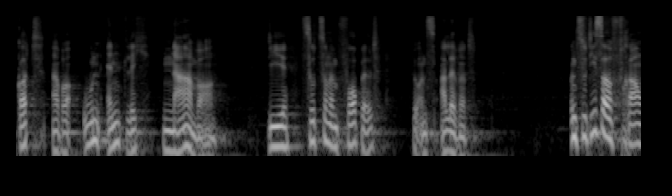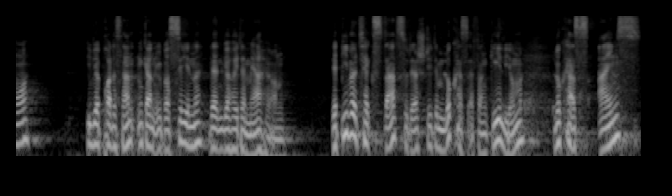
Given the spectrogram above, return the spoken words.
Gott aber unendlich nah war, die so zu einem Vorbild für uns alle wird. Und zu dieser Frau, die wir Protestanten gern übersehen, werden wir heute mehr hören. Der Bibeltext dazu, der steht im Lukas-Evangelium, Lukas 1,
